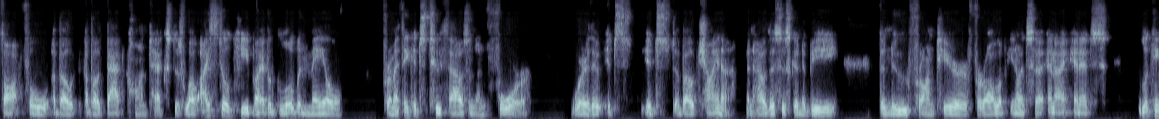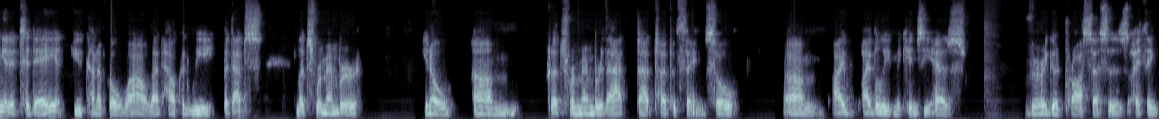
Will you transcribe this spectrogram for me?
thoughtful about about that context as well. I still keep. I have a Globe and Mail from I think it's 2004, where the, it's it's about China and how this is going to be the new frontier for all of you know. It's a, and I and it's looking at it today. You kind of go, wow, that how could we? But that's let's remember, you know, um, let's remember that that type of thing. So um, I I believe McKinsey has very good processes. I think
